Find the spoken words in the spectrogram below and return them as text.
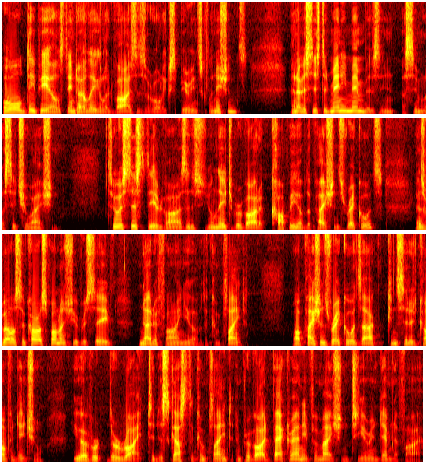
All DPL's dental legal advisors are all experienced clinicians and have assisted many members in a similar situation. To assist the advisors, you'll need to provide a copy of the patient's records as well as the correspondence you've received notifying you of the complaint. While patients' records are considered confidential, you have the right to discuss the complaint and provide background information to your indemnifier.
